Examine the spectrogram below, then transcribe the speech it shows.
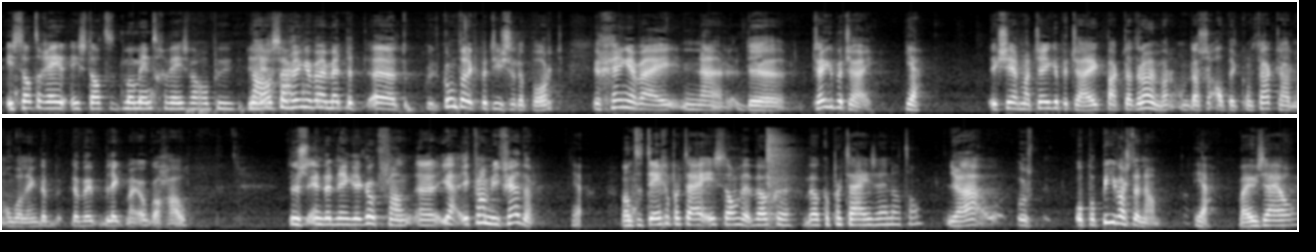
is, dat de is dat het moment geweest waarop u. De nou, toen gingen wij met het uh, contractpetitierapport gingen wij naar de tegenpartij. Ik zeg maar tegenpartij, ik pak dat ruimer, omdat ze altijd contact hadden onderling. Dat, dat bleek mij ook al gauw. Dus en dan denk ik ook van, uh, ja, ik kwam niet verder. Ja, want de tegenpartij is dan, welke, welke partijen zijn dat dan? Ja, op papier was de naam. Ja, maar u zei al,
